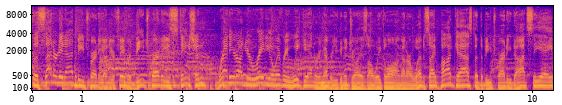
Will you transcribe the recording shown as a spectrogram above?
The Saturday Night Beach Party on your favorite Beach Parties station, right here on your radio every weekend. Remember, you can enjoy us all week long on our website podcast at thebeachparty.ca.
